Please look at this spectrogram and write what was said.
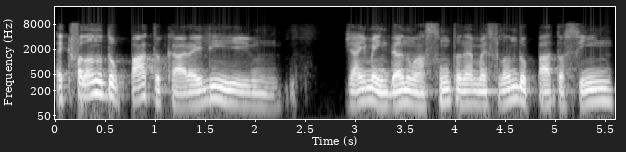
é que falando do Pato, cara, ele já emendando um assunto, né? Mas falando do Pato assim,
